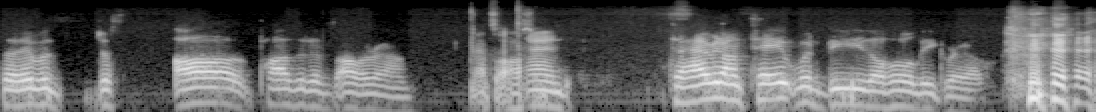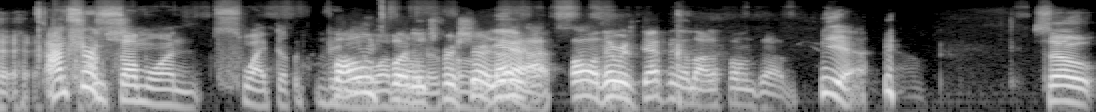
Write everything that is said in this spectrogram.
So it was just all positives all around. That's awesome. And to have it on tape would be the holy grail. I'm sure I'm- someone swiped up video phone of it on footage for phone. sure. I mean, Yeah, I- oh, there was definitely a lot of phones up. yeah. so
